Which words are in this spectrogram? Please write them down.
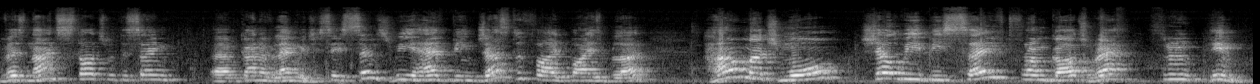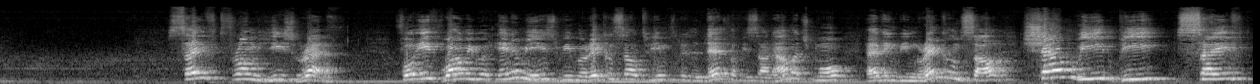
verse 9 starts with the same um, kind of language. He says, Since we have been justified by his blood, how much more shall we be saved from God's wrath through him? Saved from his wrath. For if while we were enemies, we were reconciled to him through the death of his son, how much more, having been reconciled, shall we be saved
